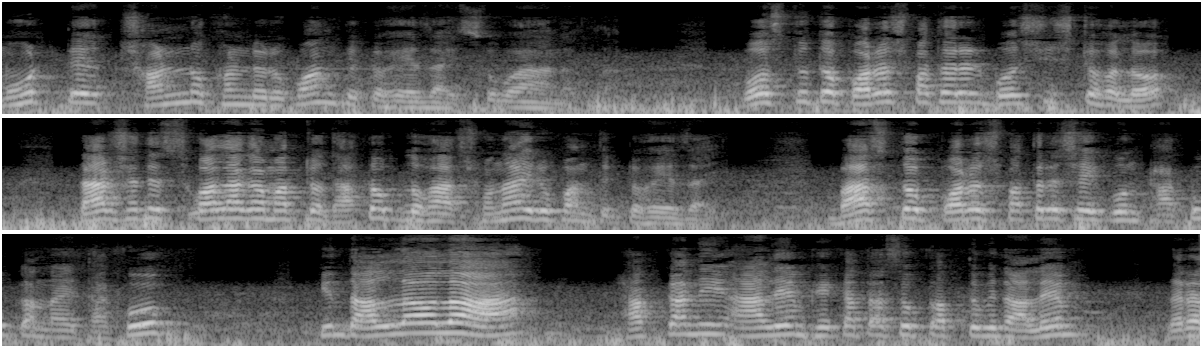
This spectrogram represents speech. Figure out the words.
মুহূর্তে স্বর্ণখণ্ডে রূপান্তরিত হয়ে যায় সুবাহান বস্তুত পরশ পাথরের বৈশিষ্ট্য হল, তার সাথে ছোঁয়া লাগা মাত্র ধাতব লোহা সোনায় রূপান্তরিত হয়ে যায়। বাস্তব পরশ পাথরে সেই গুণ থাকুক আর নাই থাকুক, কিন্তু আল্লাহ হাক্কানি আলেম ফেকাতাসুব তত্ত্ববিদ আলেম, যারা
